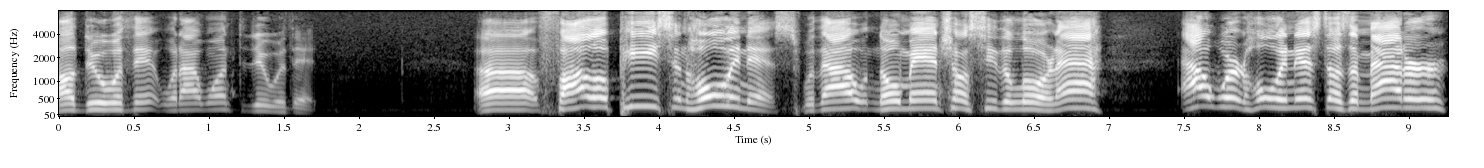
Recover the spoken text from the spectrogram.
I'll do with it what I want to do with it. Uh, follow peace and holiness. Without no man shall see the Lord. Ah, outward holiness doesn't matter.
